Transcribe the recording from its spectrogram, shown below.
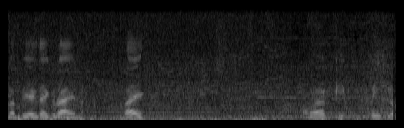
ल बेग्दै कुरा आयो ल। है। अब quick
